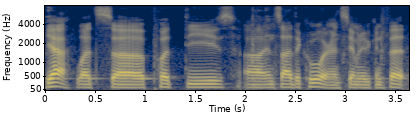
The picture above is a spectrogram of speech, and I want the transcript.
yeah, let's uh, put these uh, inside the cooler and see how many we can fit.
